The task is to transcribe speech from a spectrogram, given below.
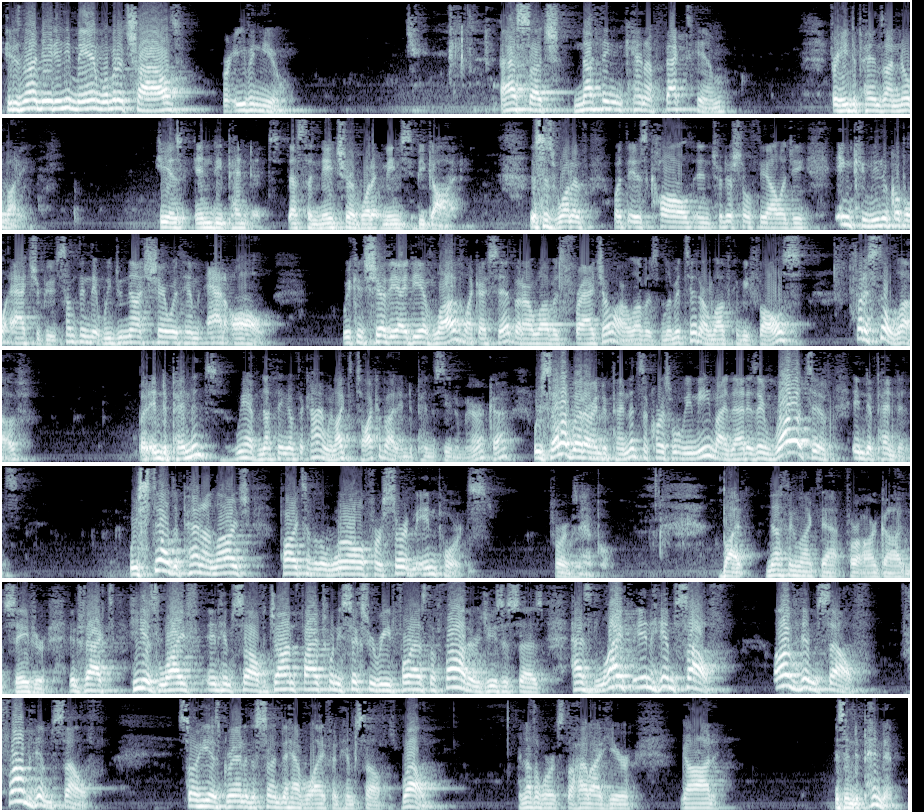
He does not need any man, woman, or child, or even you. As such, nothing can affect him, for he depends on nobody. He is independent. That's the nature of what it means to be God. This is one of what is called in traditional theology incommunicable attributes, something that we do not share with him at all. We can share the idea of love, like I said, but our love is fragile, our love is limited, our love can be false, but it's still love. But independence, we have nothing of the kind. We like to talk about independence in America. We celebrate our independence. Of course, what we mean by that is a relative independence. We still depend on large parts of the world for certain imports, for example. But nothing like that for our God and Savior. In fact, He is life in Himself. John 5.26 we read, For as the Father, Jesus says, has life in Himself, of Himself, from Himself, so He has granted the Son to have life in Himself as well. In other words, to highlight here, God is independent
